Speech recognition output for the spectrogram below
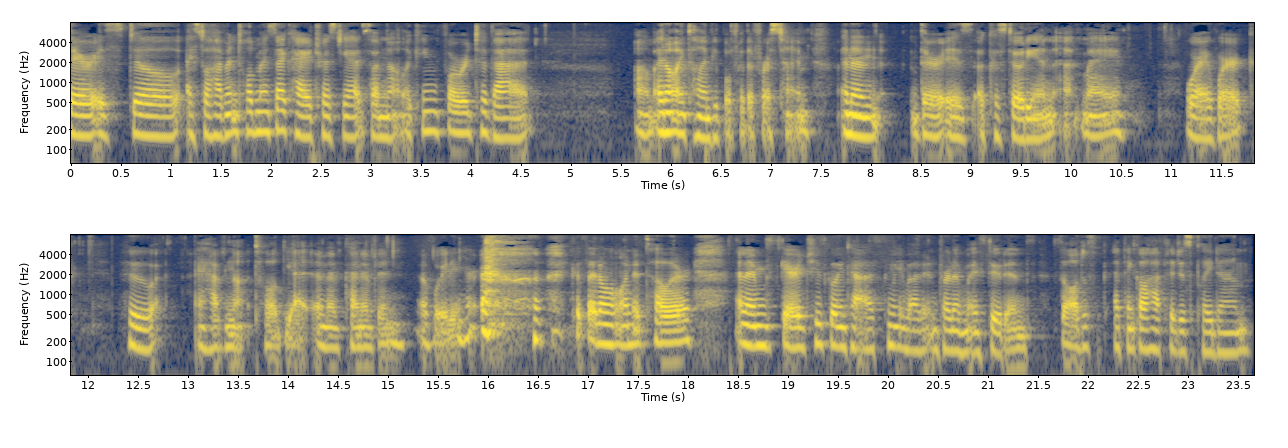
there is still, I still haven't told my psychiatrist yet, so I'm not looking forward to that. Um, I don't like telling people for the first time. And then there is a custodian at my, where I work, who I have not told yet, and I've kind of been avoiding her because I don't want to tell her, and I'm scared she's going to ask me about it in front of my students. So I'll just, I think I'll have to just play dumb,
